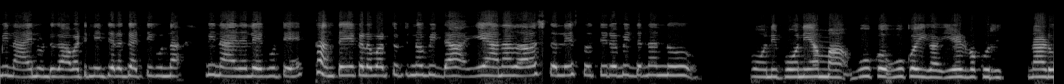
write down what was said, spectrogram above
మీ నాయన ఉండు కాబట్టి నేను జర గట్టిగా ఉన్నా. మీ నాయన లేకుంటే తంత ఎక్కడ పడుతుంటున్నావు బిడ్డ? ఏ అనాథ హాస్టల్ వేస్తొత్తిరో బిడ్డ నన్ను? పోని పోని అమ్మ ఊకో ఊకో ఇక ఏడవకుర్రి. నాడు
